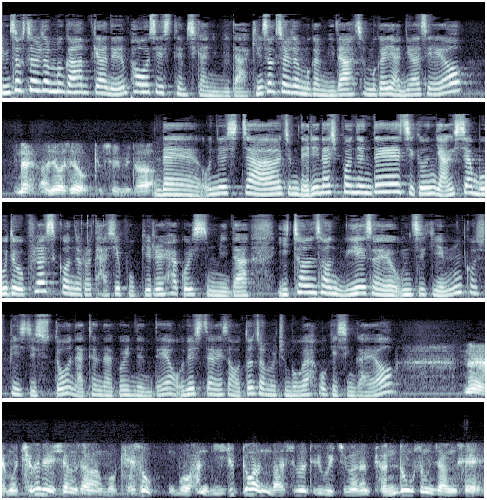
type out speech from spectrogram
김석철 전문가와 함께하는 파워 시스템 시간입니다. 김석철 전문가입니다. 전문가님 안녕하세요. 네, 안녕하세요. 김철입니다. 네, 오늘 시장 좀 내리나 싶었는데 지금 양시장 모두 플러스권으로 다시 복귀를 하고 있습니다. 2000선 위에서의 움직임 코스피 지수도 나타나고 있는데요. 오늘 시장에서 어떤 점을 주목을 하고 계신가요? 네, 뭐 최근의 시장 상황 뭐 계속 뭐 한 2주 동안 말씀을 드리고 있지만은 변동성 장세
